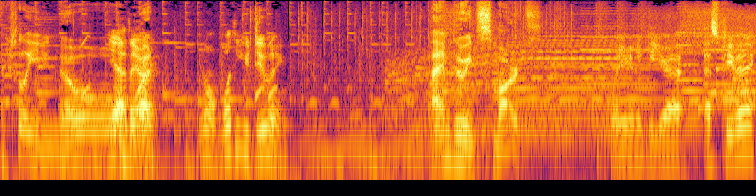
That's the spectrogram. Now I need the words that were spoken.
Actually, you know yeah, they what? are. No, what are you doing? I'm doing smart. What, you're gonna get your SP back?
